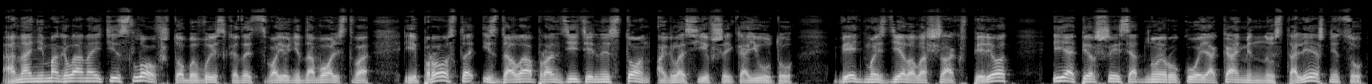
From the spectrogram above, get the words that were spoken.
Она не могла найти слов, чтобы высказать свое недовольство, и просто издала пронзительный стон, огласивший каюту. Ведьма сделала шаг вперед и, опершись одной рукой о каменную столешницу,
